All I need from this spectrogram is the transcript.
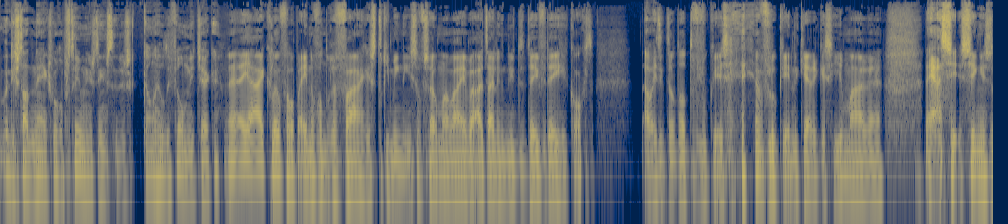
maar die staat nergens meer op streamingsdiensten. Dus ik kan heel die film niet checken. Uh, ja, ik geloof wel op een of andere vage streamingdienst of zo. Maar wij hebben uiteindelijk nu de DVD gekocht. Nou weet ik dat dat de vloeken is. vloeken in de kerk is hier. Maar uh, nou ja, Sing is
